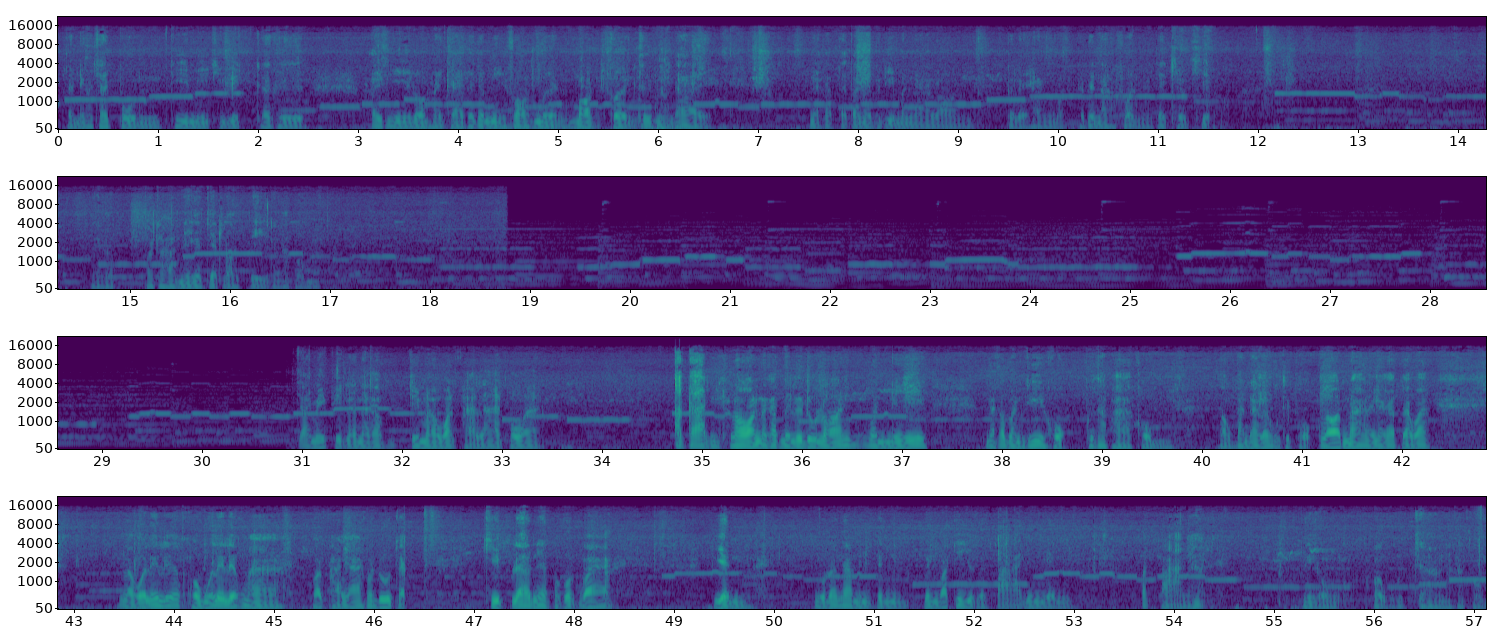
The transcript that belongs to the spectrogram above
ตอนนี้เขาใช้ปูนที่มีชีวิตก็คือให้มีลมหายใจก็จะมีฟอสเมินมอสเฟิร์นขึ้นได้ นะครับ แต่ตอนนี้พอดีมันหน้าร้อน ก็เลยแห้งหมดถ้าเป็นหน้าฝนมันจะเขียวๆนะครับพระธาตุนี้ก็เจ็ดร้อยปีนะครับผมใจไม่ผิดแล้วนะครับ ที่มาวัดผาลาดเพราะว่า อากาศร้อนนะครับ ในฤดูร้อนวันนี้นะครับวันที่ 6 พฤษภาคม 2566 ร้อนมากเลยนะครับ แต่ว่าเราก็เลยเลือกผมก็เลยเลือกมาวัดผาลาเพราะดูจากคลิปแล้วเนี่ยปรากฏว่าเย็นอยู่แล้วนะเป็นเป็นเป็นวัดที่อยู่ในป่าเย็นๆวัดป่านะฮะนี่องค์พระพุทธเจ้านะครับผม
